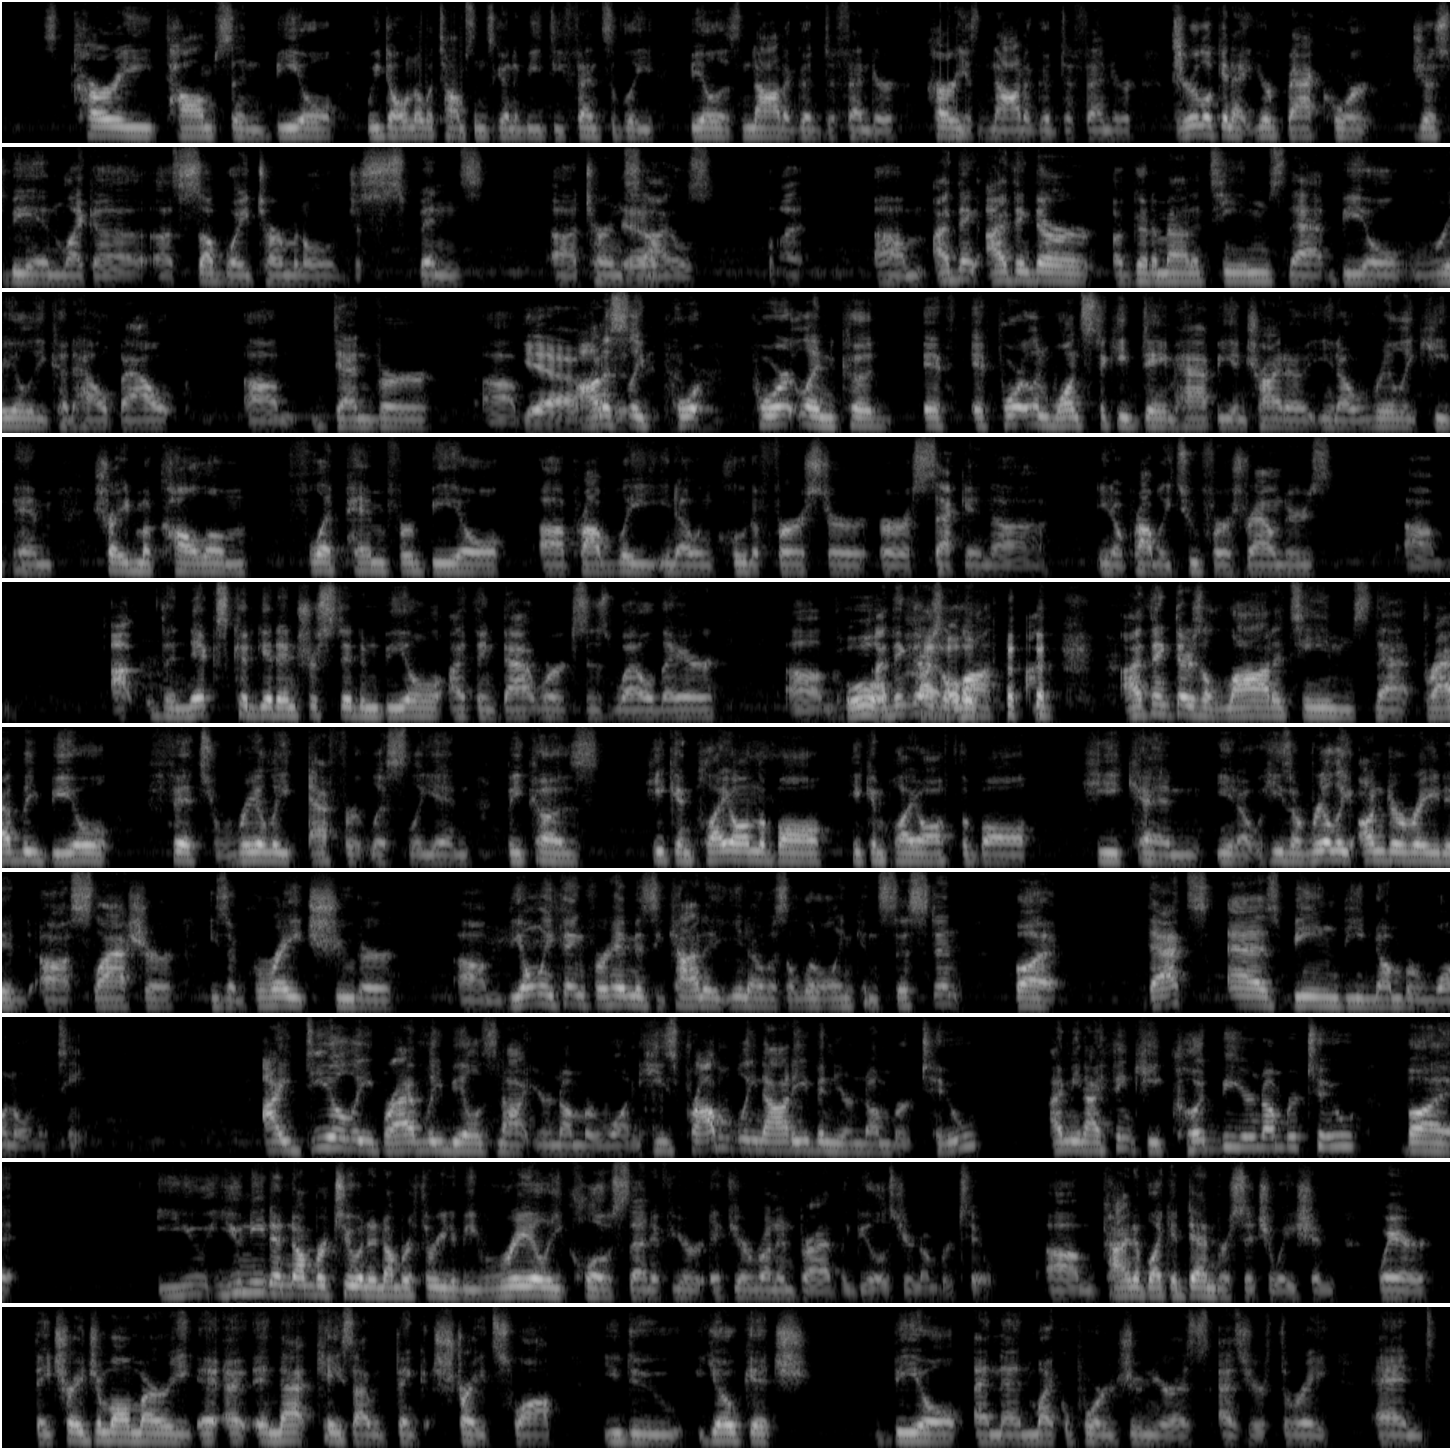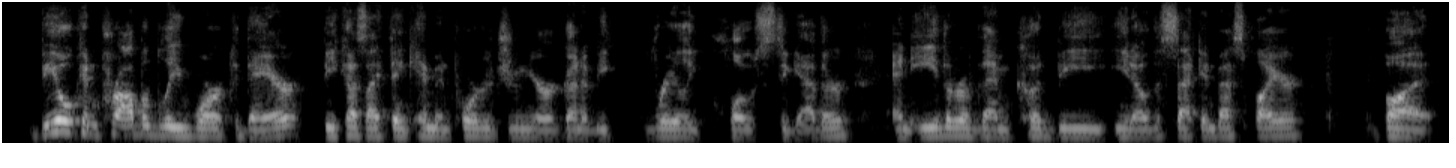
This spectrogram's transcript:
Curry, Thompson, Beal. We don't know what Thompson's going to be defensively. Beal is not a good defender. Curry is not a good defender. You're looking at your backcourt just being like a, a subway terminal just spins, uh, turnstiles. But um, I think I think there are a good amount of teams that Beal really could help out. Um, Denver, uh, yeah. Honestly, Port, Portland could if if Portland wants to keep Dame happy and try to you know really keep him, trade McCollum, flip him for Beal, uh, probably you know include a first or or a second, uh, you know probably two first rounders. Um, uh, the Knicks could get interested in Beal. I think that works as well there. Um, cool. I think there's I a lot. I, I think there's a lot of teams that Bradley Beal fits really effortlessly in because he can play on the ball, he can play off the ball, he can, you know, he's a really underrated uh, slasher. He's a great shooter. Um, the only thing for him is he kind of, you know, is a little inconsistent, but that's as being the number one on a team. Ideally, Bradley Beal is not your number one. He's probably not even your number two. I mean, I think he could be your number two, but you you need a number two and a number three to be really close. Then, if you're if you're running Bradley Beal as your number two, um, kind of like a Denver situation where they trade Jamal Murray. In that case, I would think straight swap. You do Jokic, Beal, and then Michael Porter Jr. as as your three, and Beal can probably work there because I think him and Porter Jr. are going to be really close together, and either of them could be, you know, the second best player. But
